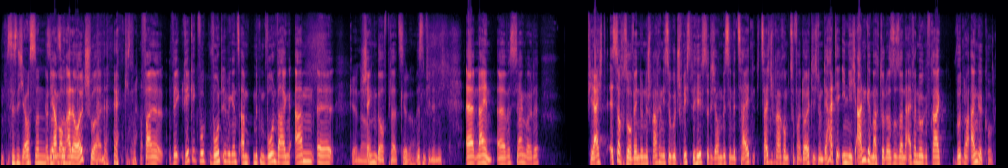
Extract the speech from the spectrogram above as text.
Ist das nicht auch so ein. Und so, die haben so auch alle Holzschuhe an. genau, Fahren- Rekik wo- wohnt übrigens am, mit dem Wohnwagen am äh, genau. Schenkendorfplatz. Genau. Wissen viele nicht. Äh, nein, äh, was ich sagen wollte. Vielleicht ist doch so, wenn du eine Sprache nicht so gut sprichst, behilfst du dich auch ein bisschen mit Zeit, Zeichensprache, um zu verdeutlichen. Und der hat ja ihn nicht angemacht oder so, sondern einfach nur gefragt, wird noch angeguckt.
